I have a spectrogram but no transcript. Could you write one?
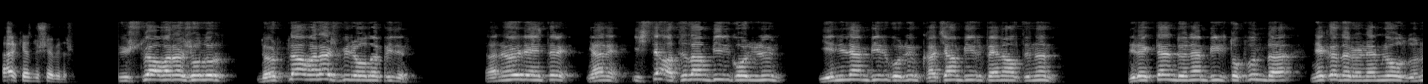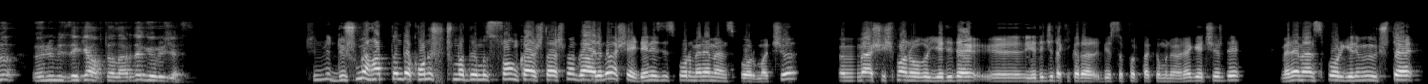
Herkes düşebilir. Üçlü avaraj olur, dörtlü avaraj bile olabilir. Yani öyle enter yani işte atılan bir golün, yenilen bir golün, kaçan bir penaltının direkten dönen bir topun da ne kadar önemli olduğunu önümüzdeki haftalarda göreceğiz. Şimdi düşme hattında konuşmadığımız son karşılaşma galiba şey Denizli Spor Menemen Spor maçı. Ömer Şişmanoğlu 7'de e, 7. dakikada 1-0 takımını öne geçirdi. Menemen Spor 23'te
